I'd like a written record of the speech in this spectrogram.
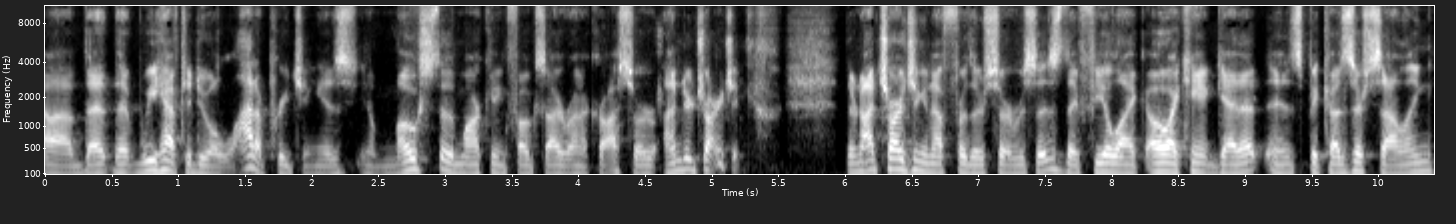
uh, that, that we have to do a lot of preaching is you know most of the marketing folks i run across are undercharging. They're not charging enough for their services. They feel like oh i can't get it and it's because they're selling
